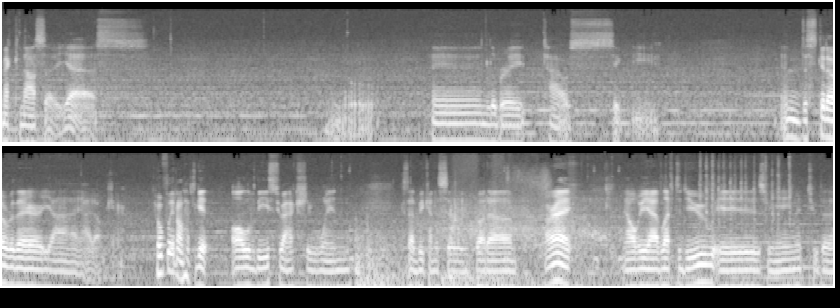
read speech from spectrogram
Meknasa, yes. No. And liberate Tau Cygni. And just get over there, yeah, I, I don't care. Hopefully I don't have to get all of these to actually win, because that'd be kind of silly. But, uh, alright. Now all we have left to do is rename it to the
